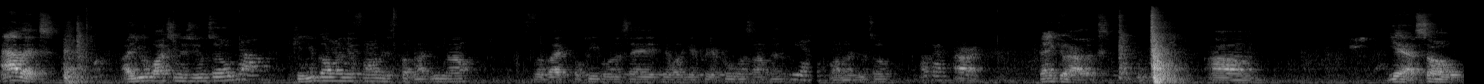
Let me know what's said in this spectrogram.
Alex, are you watching this YouTube? No, Can you go on your phone and just put my email for like for people to say if they want to get pre-approved or something Yeah, on our YouTube? okay. All right. Thank you, Alex. Um, yeah. So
